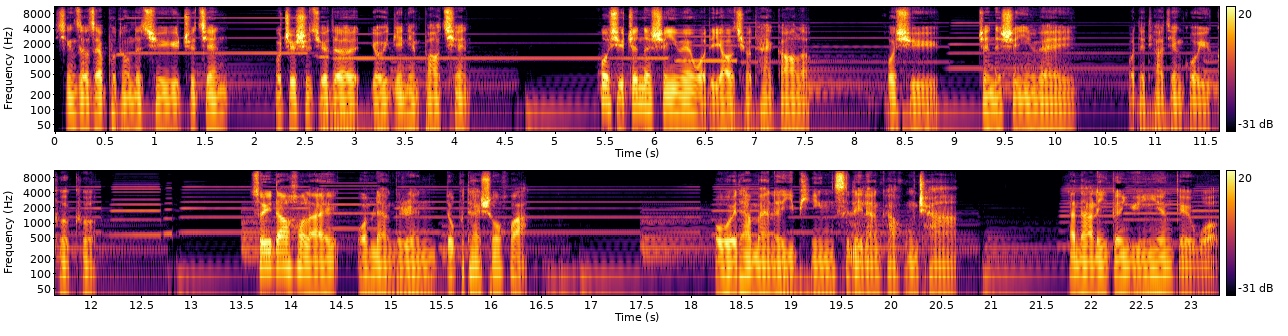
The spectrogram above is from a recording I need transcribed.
行走在不同的区域之间。我只是觉得有一点点抱歉，或许真的是因为我的要求太高了，或许真的是因为我的条件过于苛刻，所以到后来我们两个人都不太说话。我为他买了一瓶斯里兰卡红茶，他拿了一根云烟给我，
